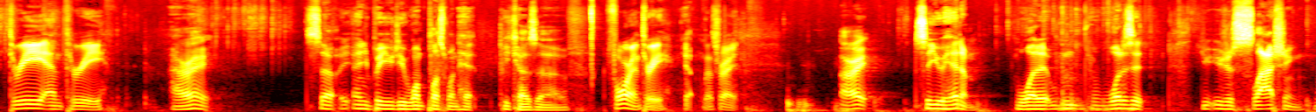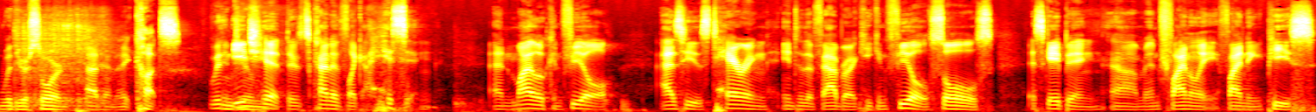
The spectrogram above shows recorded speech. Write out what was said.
Three and three. All right. So and but you do one plus one hit because of. Four and three. Yep. That's right. All right. So you hit him. What it, what is it? You- You're just slashing with your sword at him, and it cuts. With each him. hit, there's kind of like a hissing, and Milo can feel as he is tearing into the fabric. He can feel souls escaping um, and finally finding peace.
